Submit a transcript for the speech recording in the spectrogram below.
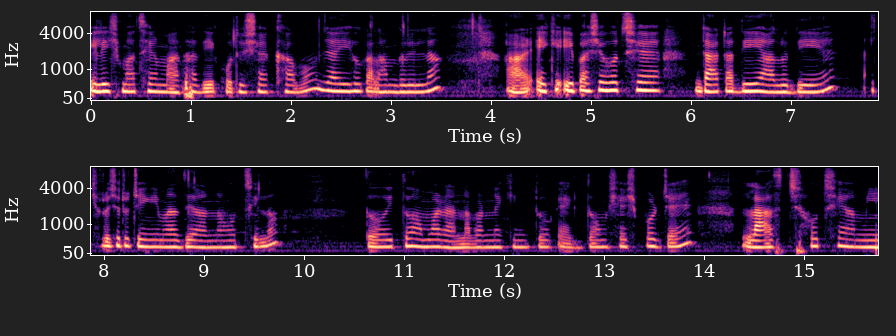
ইলিশ মাছের মাথা দিয়ে কচু শাক খাব। যাই হোক, আলহামদুলিল্লাহ। আর একে, এই পাশে হচ্ছে ডাটা দিয়ে আলু দিয়ে ছোটো ছোটো চিংড়ি মাছ দিয়ে রান্না হচ্ছিল। তো এই তো আমার রান্নাবান্না কিন্তু একদম শেষ পর্যায়ে। লাস্ট হচ্ছে আমি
